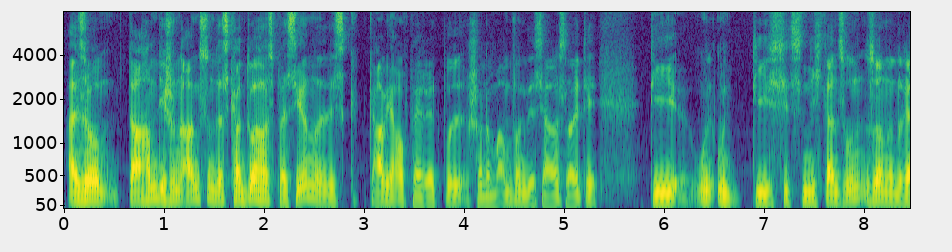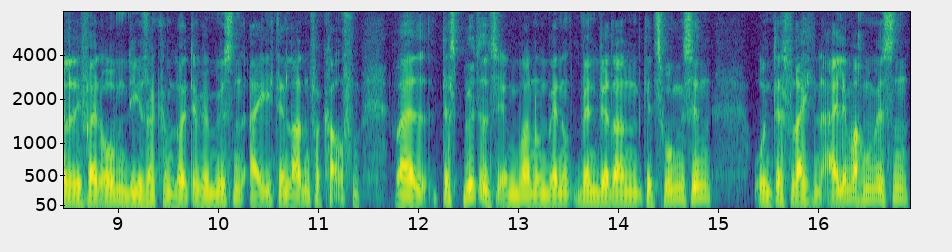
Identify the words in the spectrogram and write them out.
Also da haben die schon Angst und das kann durchaus passieren. Und es gab ja auch bei Red Bull schon am Anfang des Jahres Leute, die, und, die sitzen nicht ganz unten, sondern relativ weit oben, die gesagt haben, Leute, wir müssen eigentlich den Laden verkaufen, weil das blüht uns irgendwann. Und wenn, wenn wir dann gezwungen sind, und das vielleicht in Eile machen müssen,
